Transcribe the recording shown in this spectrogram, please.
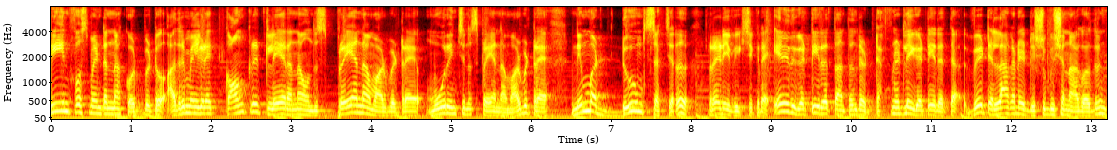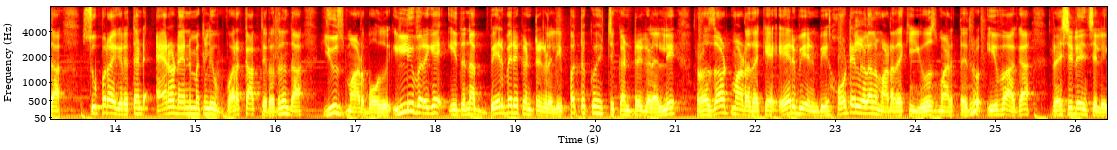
ರೀಇನ್ಫೋರ್ಸ್ಮೆಂಟನ್ನು ಕೊಟ್ಬಿಟ್ಟು, ಅದ್ರ ಮೇಲ್ಗಡೆ ಕಾಂಕ್ರೀಟ್ ಲೇಯರನ್ನು ಒಂದು ಸ್ಪ್ರೇಯನ್ನು ಮಾಡಿಬಿಟ್ರೆ, ಮೂರು ಇಂಚಿನ ಸ್ಪ್ರೇಯನ್ನು ಮಾಡಿಬಿಟ್ರೆ, ನಿಮ್ಮ ಡೂಮ್ ಸ್ಟ್ರಕ್ಚರ್ ರೆಡಿ ವೀಕ್ಷಕರೇ. ಏನಿದು ಗಟ್ಟಿ ಇರುತ್ತೆ ಅಂತಂದರೆ ಡೆಫಿನೆಟ್ಲಿ ಗಟ್ಟಿ ಇರುತ್ತೆ. ವೇಟ್ ಎಲ್ಲ ಕಡೆ ಡಿಸ್ಟ್ರಿಬ್ಯೂಷನ್ ಆಗೋದ್ರಿಂದ ಸೂಪರ್ ಆಗಿರುತ್ತೆ ಆ್ಯಂಡ್ ಏರೋಡೈನಮಿಕಲಿ ವರ್ಕ್ ಆಗ್ತಿರೋದ್ರಿಂದ ಯೂಸ್ ಮಾಡ್ಬೋದು. ಇಲ್ಲಿವರೆಗೆ ಇದನ್ನು ಬೇರೆ ಬೇರೆ ಕಂಟ್ರಿಗಳಲ್ಲಿ ಇಪ್ಪತ್ತಕ್ಕೂ ಹೆಚ್ಚು ಕಂಟ್ರಿಗಳಲ್ಲಿ ರೆಸಾರ್ಟ್ ಮಾಡೋದಕ್ಕೆ ಏರ್ ಬಿ ಎನ್ ಬಿ ಹೋಟೆಲ್ಗಳನ್ನು ಮಾಡೋದಕ್ಕೆ ಯೂಸ್ ಮಾಡ್ತಾ ಇದ್ರು. ಇವಾಗ ರೆಸಿಡೆನ್ಷಿಯಲಿ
